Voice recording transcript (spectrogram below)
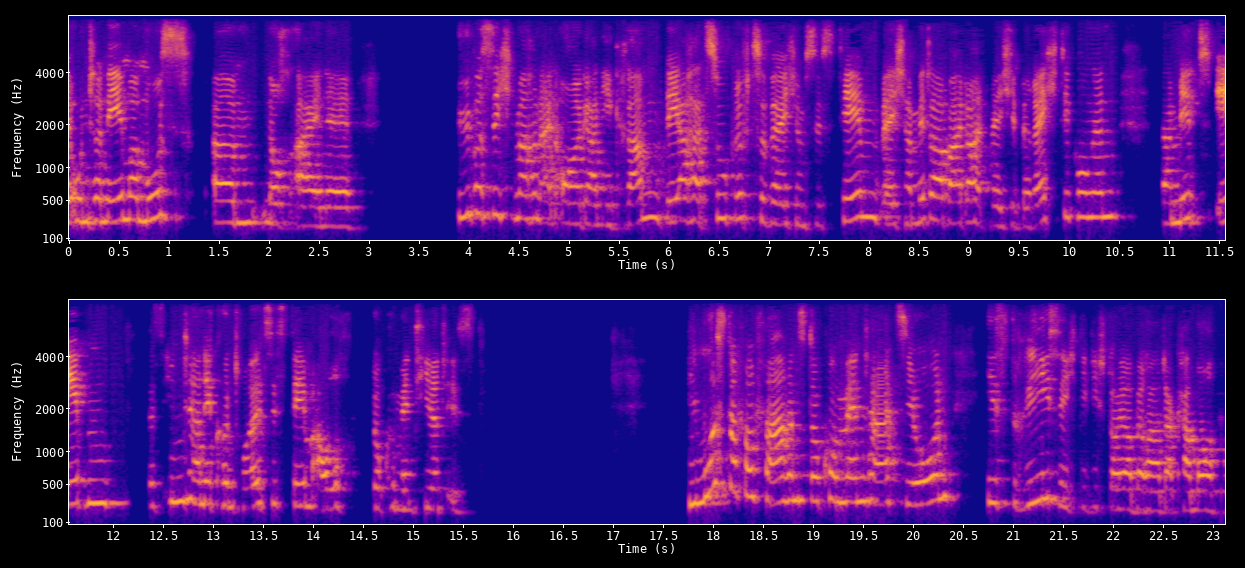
der Unternehmer muss ähm, noch eine Übersicht machen, ein Organigramm, wer hat Zugriff zu welchem System, welcher Mitarbeiter hat welche Berechtigungen, damit eben das interne Kontrollsystem auch dokumentiert ist. Die Musterverfahrensdokumentation ist riesig, die die Steuerberaterkammer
